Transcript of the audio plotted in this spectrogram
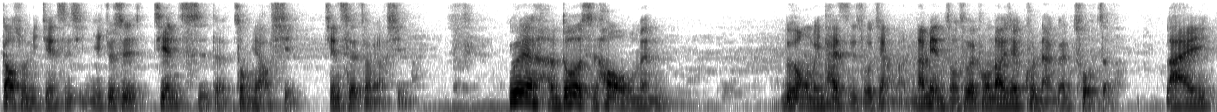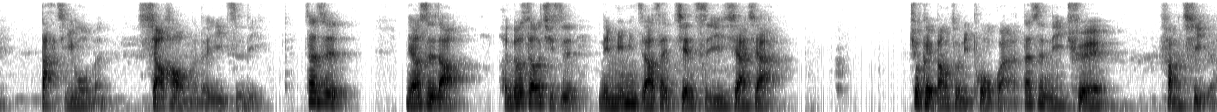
告诉你一件事情，也就是坚持的重要性，坚持的重要性。因为很多的时候，我们如同我们一开始所讲嘛，难免总是会碰到一些困难跟挫折，来打击我们，消耗我们的意志力。但是你要知道，很多时候其实你明明只要再坚持一下下，就可以帮助你破关，但是你却放弃了。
